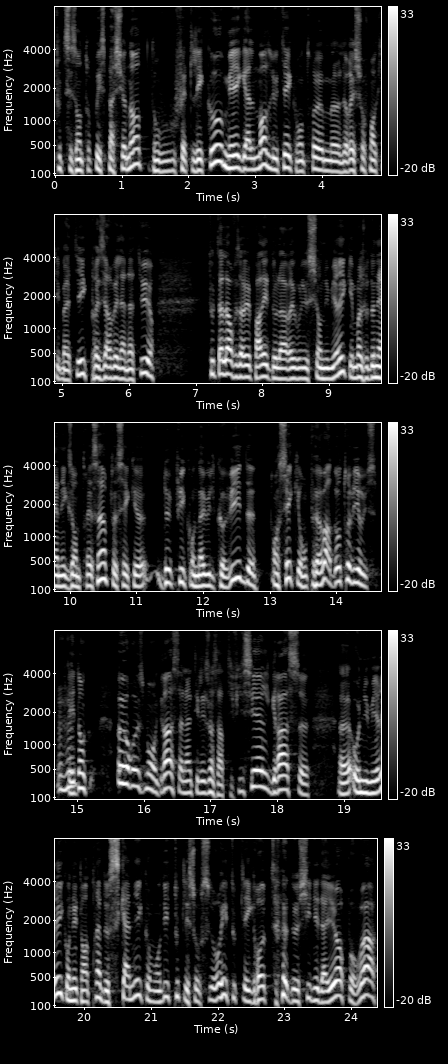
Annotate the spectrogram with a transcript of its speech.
toutes ces entreprises passionnantes dont vous faites l'écho, mais également lutter contre euh, le réchauffement climatique, préserver la nature. Tout à l'heure, vous avez parlé de la révolution numérique, et moi, je vais vous donner un exemple très simple, c'est que depuis qu'on a eu le Covid, on sait qu'on peut avoir d'autres virus. -hmm. Et donc, heureusement, grâce à l'intelligence artificielle, grâce euh, au numérique, on est en train de scanner, comme on dit, toutes les chauves-souris, toutes les grottes de Chine et d'ailleurs, pour voir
